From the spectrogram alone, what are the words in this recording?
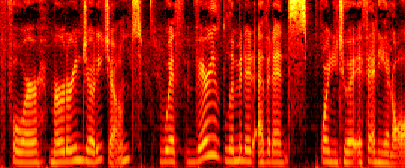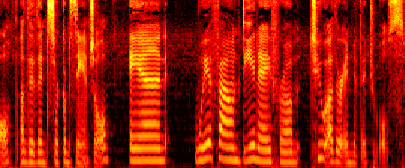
for murdering Jodi Jones with very limited evidence pointing to it, if any at all, other than circumstantial. And we have found DNA from two other individuals.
